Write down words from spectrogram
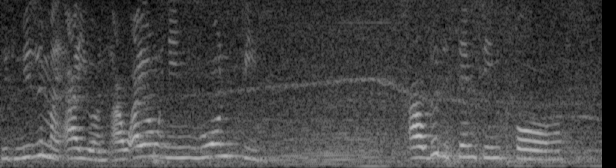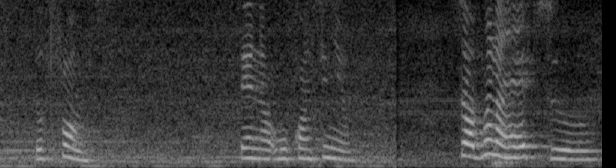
with using my iron i'll iron in one piece. I'll do the same thing for the front then uh, I will continue. So i'm going ahead to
